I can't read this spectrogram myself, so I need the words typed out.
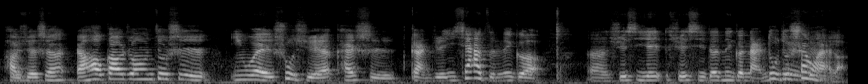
好学生，然后高中就是因为数学开始感觉一下子那个，呃，学习学习的那个难度就上来了，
